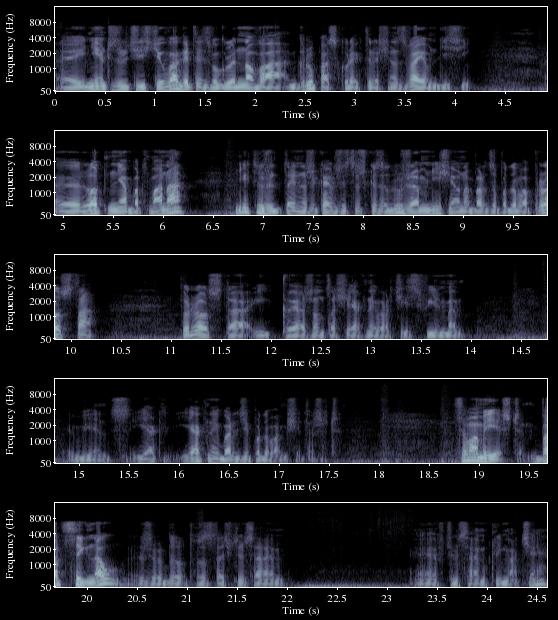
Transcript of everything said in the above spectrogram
E, Nie wiem, czy zwróciliście uwagę, to jest w ogóle nowa grupa skórek, które się nazywają DC lotnia Batmana. Niektórzy tutaj narzekają, że jest troszkę za duża. Mnie się ona bardzo podoba. Prosta, prosta i kojarząca się jak najbardziej z filmem. Więc jak, jak najbardziej podoba mi się ta rzecz. Co mamy jeszcze? Bat sygnał, żeby pozostać w tym samym e, w tym samym klimacie.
